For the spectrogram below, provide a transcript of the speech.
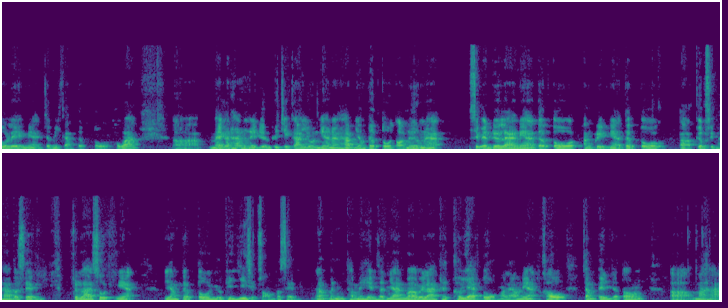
ตัวเลขเนี่ยจะมีการเติบโต เพราะว่าแม้กระทั่งในเดือนพฤศจิกายนเนี่ยนะครับยังเติบโตต่อเนื่องนะฮะ11 เดือนแรกเนี่ยเติบโตอังกฤษเนี่ยเติบโตเกือบ 15%จนล่าสุดเนี่ยยังเติบโตอยู่ที่ 22%นะมันทำให้เห็นสัญญาณว่าเวลาเขาแยกตัวออกมาแล้วเนี่ยเขาจำเป็นจะต้องมาหา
